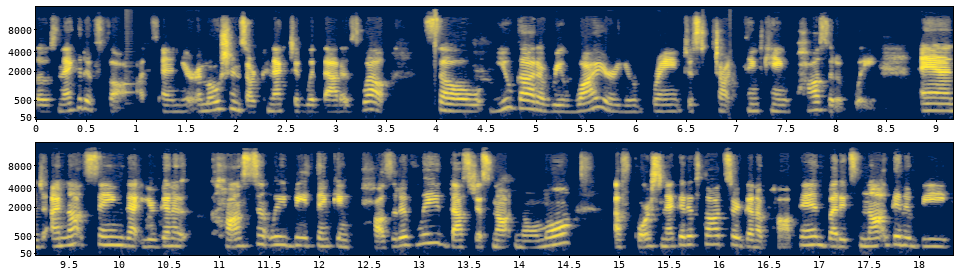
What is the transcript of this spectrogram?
those negative thoughts and your emotions are connected with that as well. So you got to rewire your brain to start thinking positively. And I'm not saying that you're going to constantly be thinking positively. That's just not normal. Of course, negative thoughts are going to pop in, but it's not going to be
